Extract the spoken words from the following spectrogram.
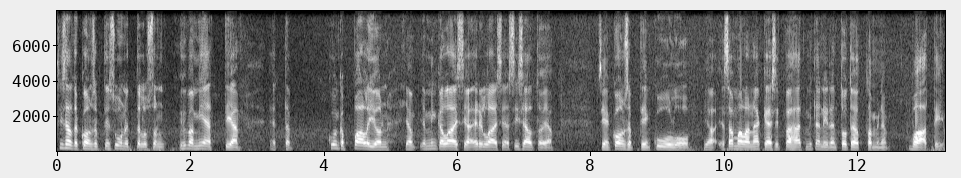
sisältökonseptin suunnittelussa on hyvä miettiä, että kuinka paljon ja, ja minkälaisia erilaisia sisältöjä siihen konseptiin kuuluu ja, ja samalla näkee sitten vähän, että mitä niiden toteuttaminen vaatii.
